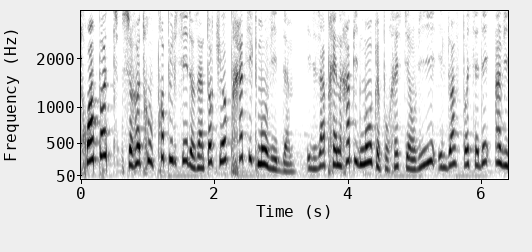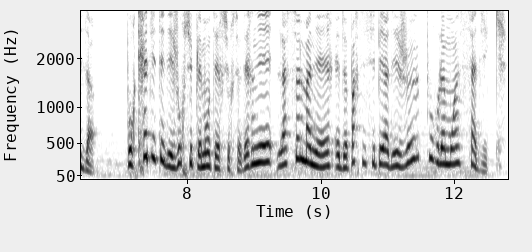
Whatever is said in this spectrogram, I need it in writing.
Trois potes se retrouvent propulsés dans un Tokyo pratiquement vide. Ils apprennent rapidement que pour rester en vie, ils doivent posséder un visa. Pour créditer des jours supplémentaires sur ce dernier, la seule manière est de participer à des jeux pour le moins sadiques.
